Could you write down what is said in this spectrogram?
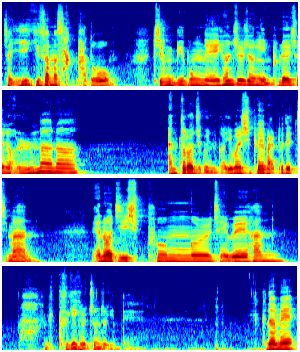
자, 이 기사만 싹 봐도 지금 미국 내의 현실적인 인플레이션이 얼마나 안 떨어지고 있는가? 이번에 CPI 발표됐지만 에너지 식품을 제외한 아, 근데 그게 결정적인데. 그 다음에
